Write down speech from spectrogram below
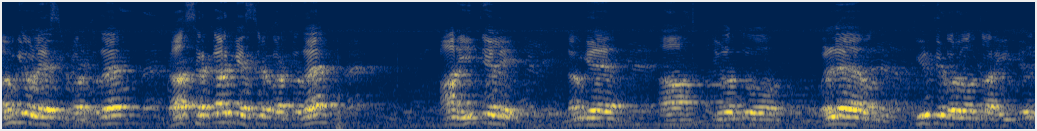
ನಮಗೆ ಒಳ್ಳೆ ಹೆಸರು ಬರ್ತದೆ, ರಾಜ್ಯ ಸರ್ಕಾರಕ್ಕೆ ಹೆಸರು ಬರ್ತದೆ. ಆ ರೀತಿಯಲ್ಲಿ ನಮಗೆ ಇವತ್ತು ಒಳ್ಳೆಯ ಒಂದು ಕೀರ್ತಿ ಬರುವಂತಹ ರೀತಿಯಲ್ಲಿ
